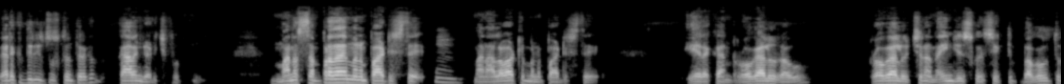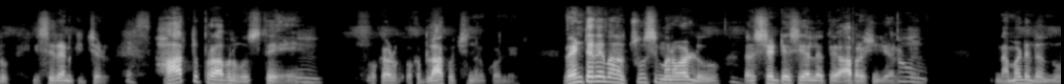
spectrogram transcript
వెనక్కి తిరిగి చూసుకున్న తర్వాత కాలం గడిచిపోతుంది. మన సంప్రదాయం మనం పాటిస్తే మన అలవాట్లు మనం పాటిస్తే ఏ రకాల రోగాలు రావు. రోగాలు వచ్చినా నయం చేసుకునే శక్తి భగవంతుడు ఈ శరీరానికి ఇచ్చాడు. హార్ట్ ప్రాబ్లం వస్తే ఒక ఒక బ్లాక్ వచ్చింది అనుకోండి వెంటనే మనం చూసి మన వాళ్ళు. స్టెంట్ వేసేయాలి లేకపోతే ఆపరేషన్ చేయాలి నమ్మండి నన్ను.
